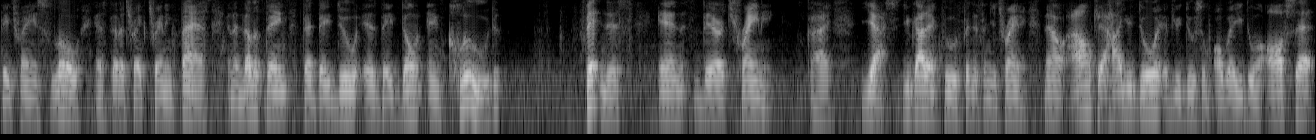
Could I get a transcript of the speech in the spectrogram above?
They train slow instead of tra training fast. And another thing that they do is they don't include fitness in their training. Okay. Yes, you got to include fitness in your training. Now, I don't care how you do it. If you do some, or where you doing offset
